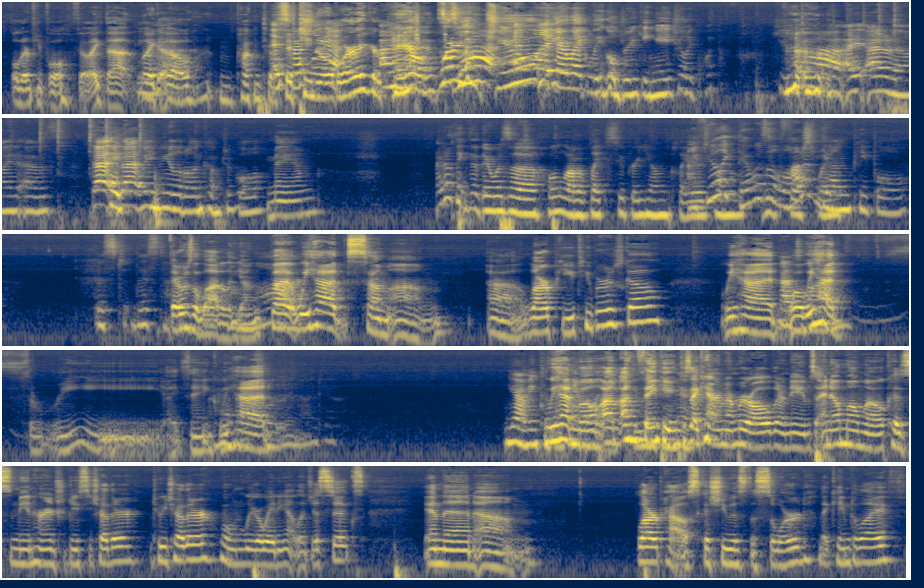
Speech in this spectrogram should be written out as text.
older people feel like that. Like, Yeah. oh, I'm talking to a 15 year old at- work or I know. parents. What are Yeah, you, and, two? like- They're like legal drinking age. You're like, what the fuck? Yeah, I, I don't know. I, I was that Hey. that made me a little uncomfortable. Ma'am. I don't think that there was a whole lot of like super young players. I feel like there was a lot of went. young people. This this time. There was a lot of A young, lot. but we had some um, uh, LARP YouTubers go. We had That's well, we why. had three, I think. I We had no. Yeah, I mean, we I had Mo. really I'm, I'm thinking because I can't remember all their names. I know Momo because me and her introduced each other to each other when we were waiting at logistics, and then um, LARP House because she was the sword that came to life.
